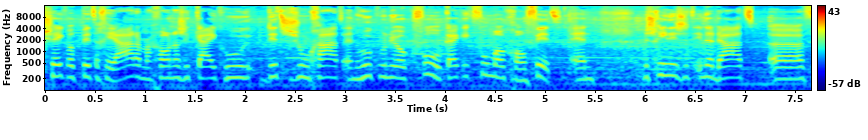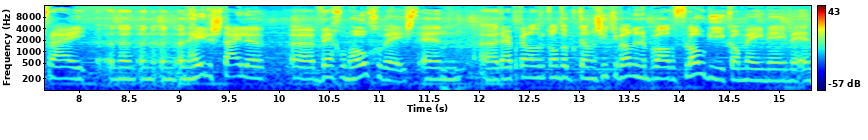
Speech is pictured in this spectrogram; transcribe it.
zeker wat pittige jaren. Maar gewoon als ik kijk hoe dit seizoen gaat en hoe ik me nu ook voel. Kijk, ik voel me ook gewoon fit. En misschien is het inderdaad vrij een, een, een, een, hele steile weg omhoog geweest. En daar heb ik aan de andere kant ook... Dan zit je wel in een bepaalde flow die je kan meenemen. En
